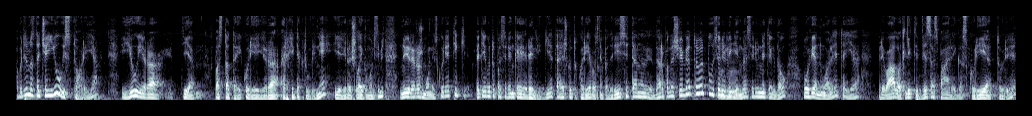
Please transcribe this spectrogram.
O budizmas tai čia jų istorija, jų yra tie pastatai, kurie yra architektūriniai, jie yra išlaikomi valstybės, nu ir yra žmonės, kurie tiki. Bet jeigu tu pasirinkai religiją, tai aišku, tu karjeros nepadarysi ten dar panašiai, bet tu būsi mhm. religingas ir jų netiek daug, o vienuoliai tai jie privalo atlikti visas pareigas, kurie turi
